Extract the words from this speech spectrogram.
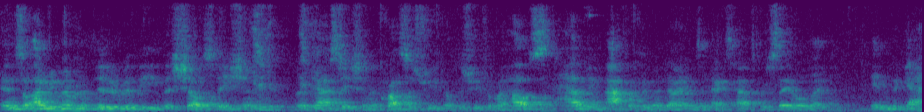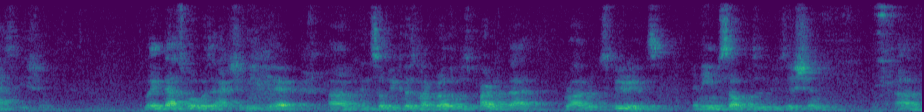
And so I remember literally the Shell station, the gas station across the street, up the street from my house, having African medallions and X hats for sale, like in the gas station. Like that's what was actually there. Um, and so because my brother was part of that broader experience, and he himself was a musician, um,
